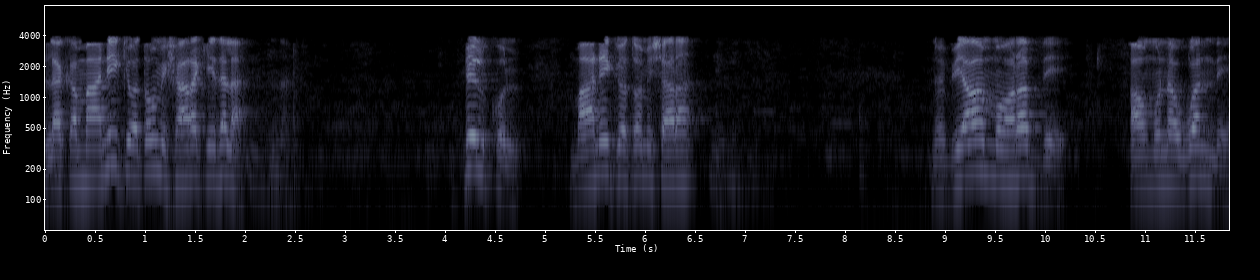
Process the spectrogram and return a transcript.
لکه معنی کې وته اشاره کېدله بالکل معنی کې وته اشاره نو بیا معرب دی او منون دی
